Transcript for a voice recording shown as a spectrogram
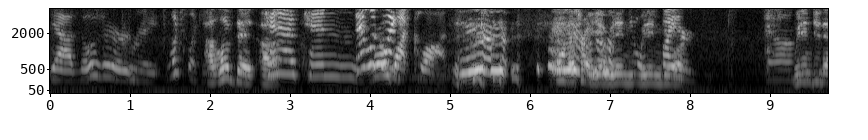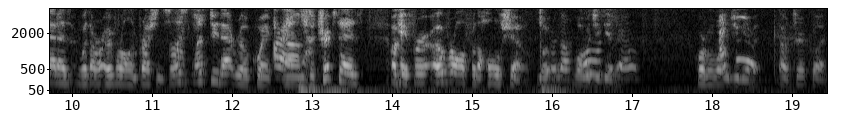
Yeah, those are Great. Looks like it. I love that. Uh, ten out of ten. They look like- robot claws. oh, that's right. Yeah, we didn't. We didn't give our, spider. Um, we didn't do that as with our overall impressions. So let's let's do that real quick. All right, um, yeah. So Trip says, okay, for overall for the whole show, what, the what would you whole give it? show. Corbin, what I would you give it? Oh, Trip, go ahead.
